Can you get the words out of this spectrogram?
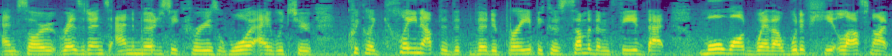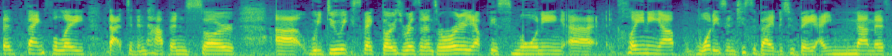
and so residents and emergency crews were able to quickly clean up the, the debris because some of them feared that more wild weather would have hit last night, but thankfully that didn't happen. So uh, we do expect those residents are already up this morning uh, cleaning up what is anticipated to be a mammoth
